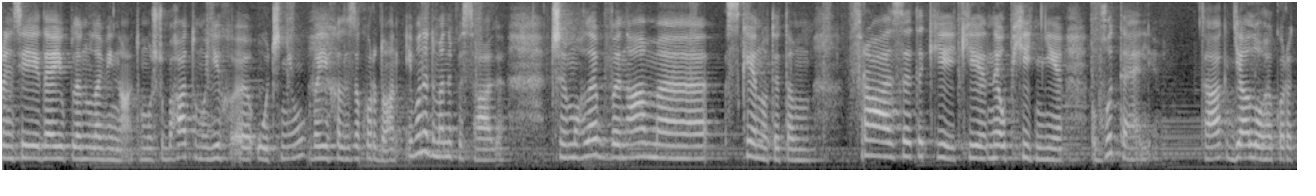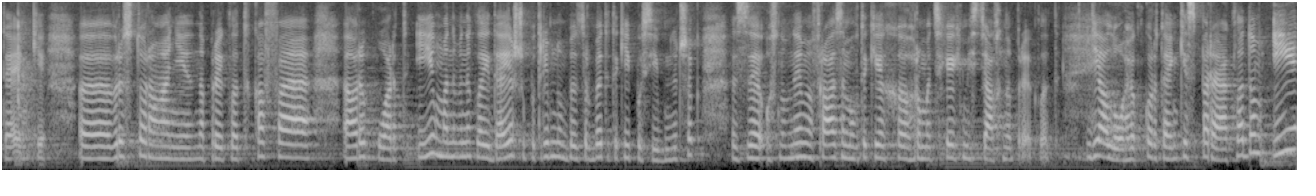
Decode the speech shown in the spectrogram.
на цієї ідеї вплинула війна, тому що багато моїх е, учнів виїхали за кордон, і вони до мене писали: чи могли б ви нам е, скинути там фрази такі, які необхідні в готелі? Так, діалоги коротенькі, е, в ресторані, наприклад, кафе, аеропорт. І в мене виникла ідея, що потрібно би зробити такий посібничок з основними фразами в таких громадських місцях, наприклад. Діалоги коротенькі з перекладом і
